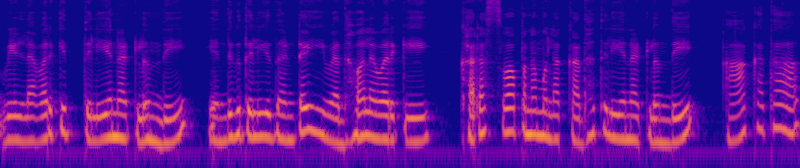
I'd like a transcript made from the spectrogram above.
వీళ్ళెవరికి తెలియనట్లుంది? ఎందుకు తెలియదంటే ఈ వెధవలెవరికి ఖరస్వపనముల కథ తెలియనట్లుంది. ఆ కథ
